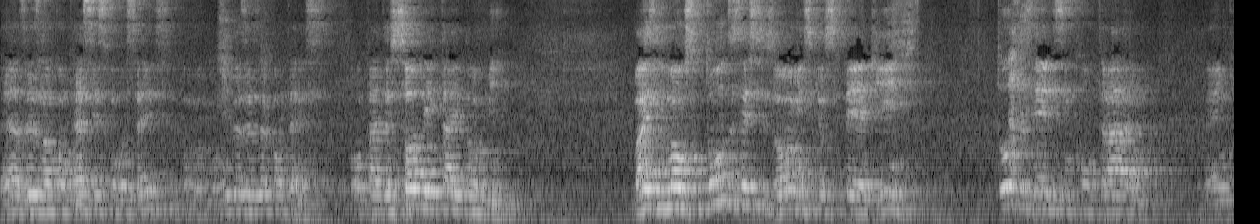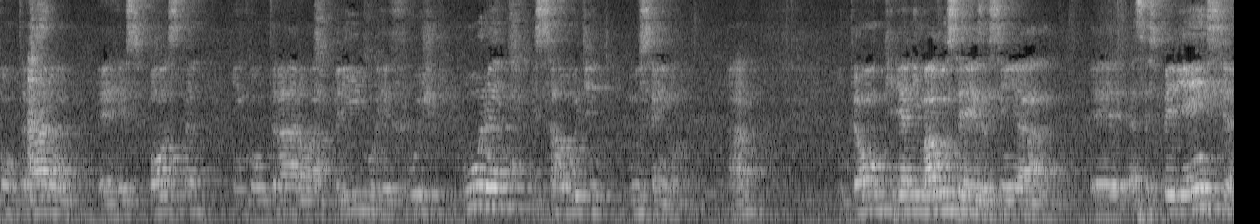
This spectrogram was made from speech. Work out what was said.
Né? Às vezes não acontece isso com vocês? Comigo às vezes acontece. Vontade é só deitar e dormir. Mas irmãos, todos esses homens que eu citei aqui, todos eles encontraram, né, encontraram é, resposta, encontraram abrigo, refúgio, cura e saúde no Senhor. Tá? Então, eu queria animar vocês assim a é, essa experiência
